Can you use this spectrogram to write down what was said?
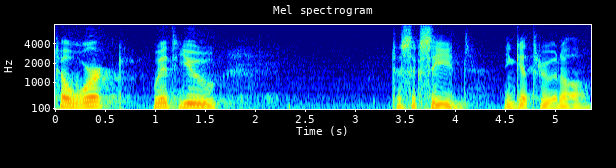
to work with you to succeed and get through it all.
